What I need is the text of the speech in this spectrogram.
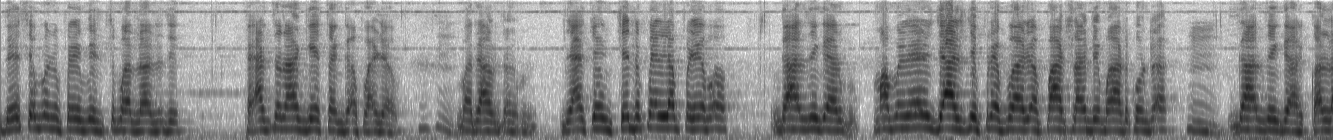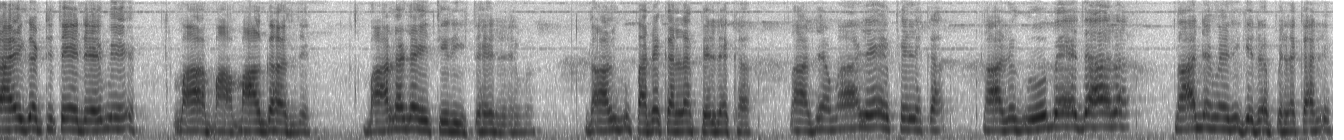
దేశమును ప్రేమించమన్నది ప్రార్థనా గీతంగా పాడాం. మరి అంత జాతీయం చిన్నపిల్లప్పుడేమో గాంధీ గారు మమ్మల్ని జాతి ప్రభు పాటలన్నీ పాడకుండా. గాంధీ గారు కొల్లాయి గట్టితేనేమి మా మా గాంధీ మాలడై తిరిగితేనేమి నాలుగు పరకల పిలక నాణ్యమాడే పిలక నాలుగు భేదాల నాణ్యమెరిగిన పిలకని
